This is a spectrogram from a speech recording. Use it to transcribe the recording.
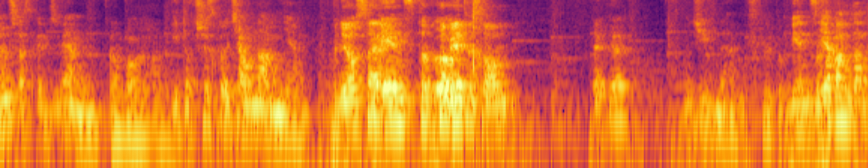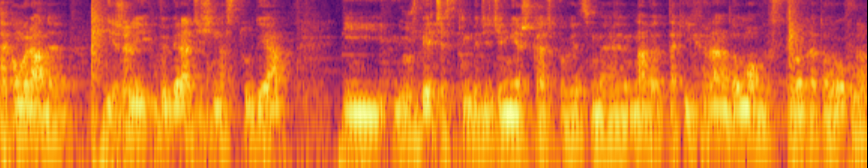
Mhm. trzaskać drzwiami. Boże. I to wszystko leciało na mnie. Wniosek, Więc to było kobiety są... Jakie? dziwne. Więc ja Wam dam taką radę. Jeżeli wybieracie się na studia i już wiecie z kim będziecie mieszkać, powiedzmy nawet takich randomowych współlokatorów, No.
